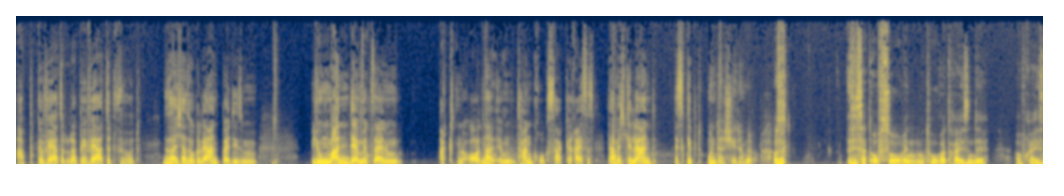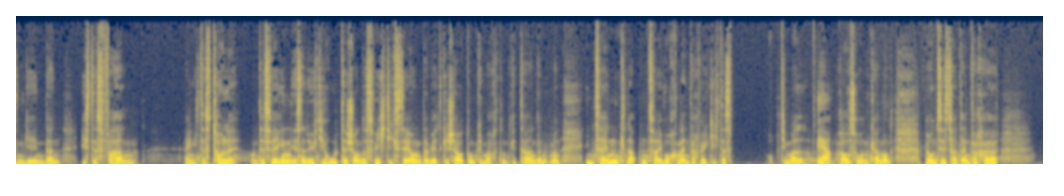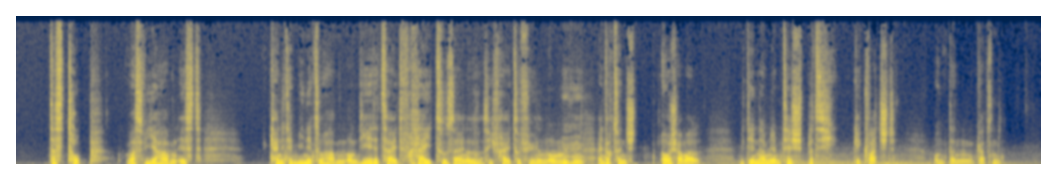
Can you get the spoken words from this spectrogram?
abgewertet oder bewertet wird. Das habe ich ja so gelernt bei diesem jungen Mann, der mit seinem Aktenordner im Tankrucksack gereist ist. Da habe ich gelernt, es gibt Unterschiede. Ja. Also es, es ist halt oft so, wenn Motorradreisende auf Reisen gehen, dann ist das Fahren eigentlich das Tolle. Und deswegen ist natürlich die Route schon das Wichtigste und da wird geschaut und gemacht und getan, damit man in seinen knappen zwei Wochen einfach wirklich das optimal Ja. rausholen kann. Und bei uns ist halt einfach äh, das Top, was wir haben, ist keine Termine zu haben und jede Zeit frei zu sein, also sich frei zu fühlen, um Mhm. einfach zu entsch- oh schau mal, mit denen haben wir am Tisch plötzlich gequatscht und dann gab es ein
